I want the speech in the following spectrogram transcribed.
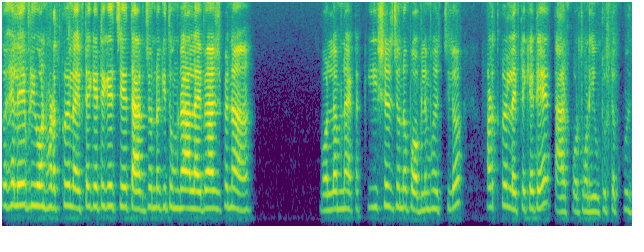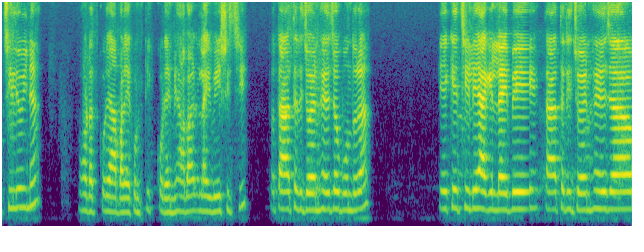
তো হ্যালো এভরিওয়ান হঠাৎ করে লাইফটা কেটে গেছে, তার জন্য কি তোমরা লাইভে আসবে না? বললাম না, একটা কিসের জন্য প্রবলেম হচ্ছিল? হঠাৎ করে লাইভটা কেটে, তারপর তোমার ইউটিউবটা খুলছিলই না। হঠাৎ করে আবার এখন ঠিক করে আমি আবার লাইভে এসেছি। তো তাড়াতাড়ি জয়েন হয়ে যাও বন্ধুরা। কে কে ছিলে আগের লাইভে তাড়াতাড়ি জয়েন হয়ে যাও।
